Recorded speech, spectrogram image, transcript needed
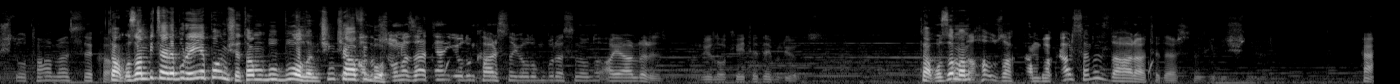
İşte o tamamen size kaldı. Tamam o zaman bir tane buraya yapalım işte. Tam bu bu alan için kafi Alıp bu. Sonra zaten yolun karşısına yolun burasına onu ayarlarız. Relocate edebiliyoruz. Tamam o zaman Daha uzaktan bakarsanız daha rahat edersiniz gibi düşünüyorum. Heh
